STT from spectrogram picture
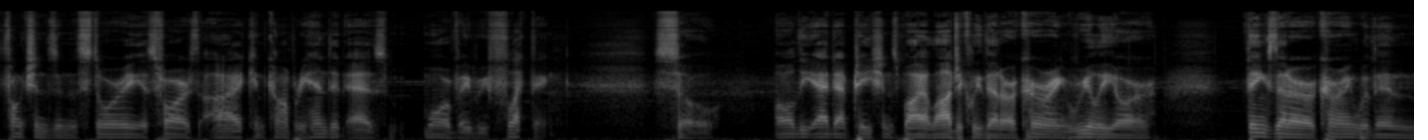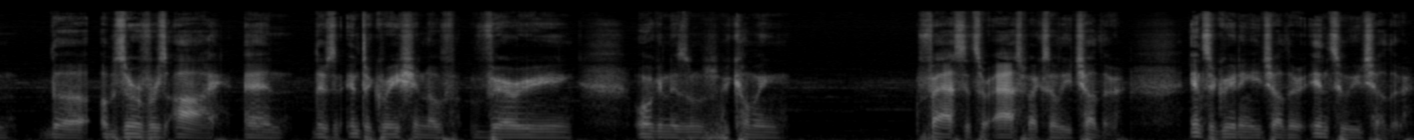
functions in the story, as far as I can comprehend it, as more of a reflecting. So, all the adaptations biologically that are occurring really are things that are occurring within the observer's eye, and there's an integration of varying organisms becoming facets or aspects of each other, integrating each other into each other,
